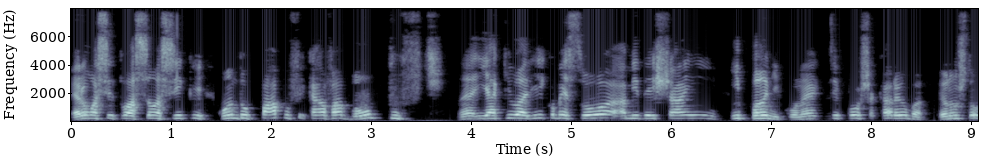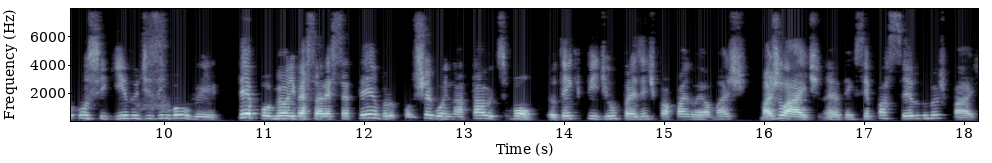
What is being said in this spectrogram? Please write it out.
era uma situação assim que, quando o papo ficava bom, puf, né? E aquilo ali começou a me deixar em, em pânico, né? E, poxa, caramba, eu não estou conseguindo desenvolver. Depois, meu aniversário é setembro, quando chegou em Natal, eu disse, bom, eu tenho que pedir um presente para Papai Noel mais, mais light, né? Eu tenho que ser parceiro dos meus pais.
